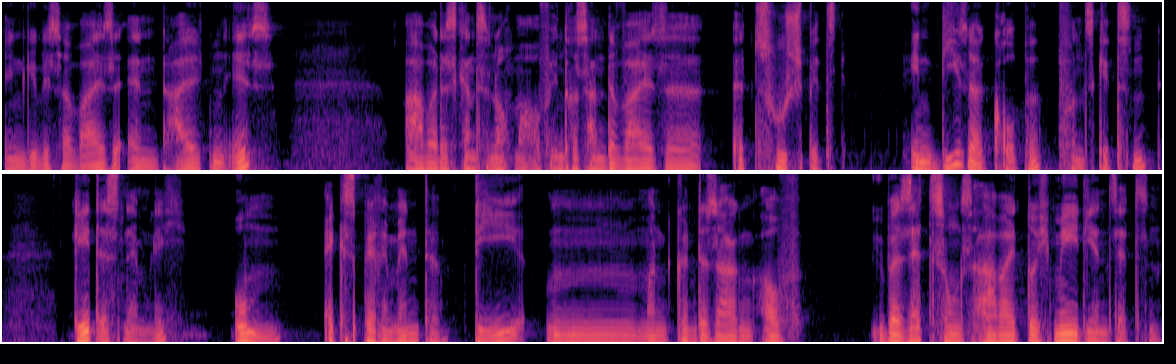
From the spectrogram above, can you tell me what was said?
in gewisser Weise enthalten ist, aber das Ganze nochmal auf interessante Weise äh, zuspitzt. In dieser Gruppe von Skizzen geht es nämlich um Experimente, die, mm, man könnte sagen, auf Übersetzungsarbeit durch Medien setzen.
